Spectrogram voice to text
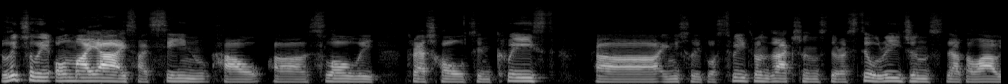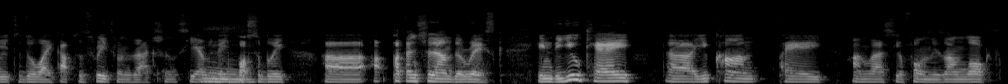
literally on my eyes, I seen how uh, slowly thresholds increased. Uh, initially, it was three transactions. There are still regions that allow you to do like up to three transactions. Yeah, mm. they possibly uh, potentially under risk. In the UK, uh, you can't pay unless your phone is unlocked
